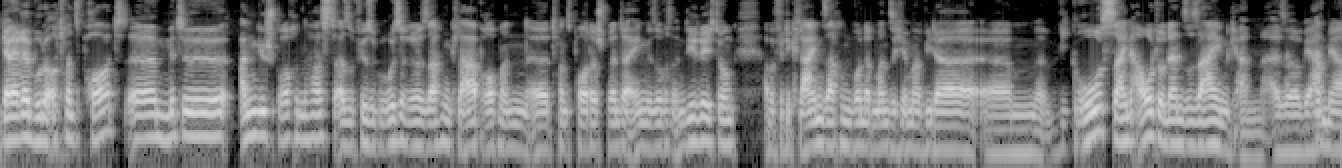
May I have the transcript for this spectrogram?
generell, wo du auch Transportmittel äh, angesprochen hast, also für so größere Sachen, klar, braucht man äh, Transporter, Sprinter, irgendwie sowas in die Richtung. Aber für die kleinen Sachen wundert man sich immer wieder, ähm, wie groß sein Auto denn so sein kann. Also wir haben ja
